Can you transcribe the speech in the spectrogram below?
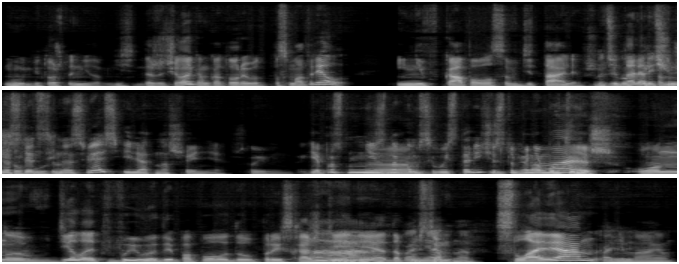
ну, не то, что не, там, не сильно, даже человеком, который вот посмотрел и не вкапывался в детали. что Ну, типа причинно-следственная связь или отношения? Что именно? Я просто не А, знаком с его историческими ты работами. понимаешь, он э, делает выводы по поводу происхождения, А, допустим, понятно, славян, э, понимаю.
